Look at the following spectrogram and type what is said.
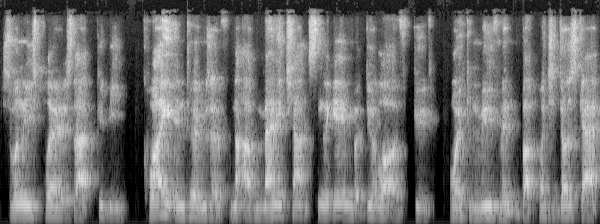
She's one of these players that could be quiet in terms of not have many chances in the game, but do a lot of good work and movement. But when she does get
